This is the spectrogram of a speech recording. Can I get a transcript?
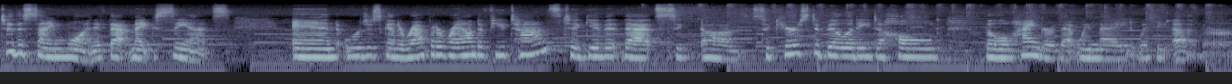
to the same one, if that makes sense. And we're just going to wrap it around a few times to give it that uh, secure stability to hold the little hanger that we made with the other.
